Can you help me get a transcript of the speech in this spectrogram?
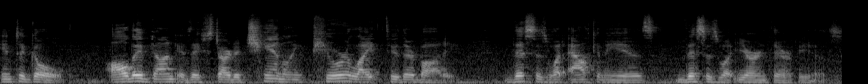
into gold. All they've done is they've started channeling pure light through their body. This is what alchemy is. This is what urine therapy is.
